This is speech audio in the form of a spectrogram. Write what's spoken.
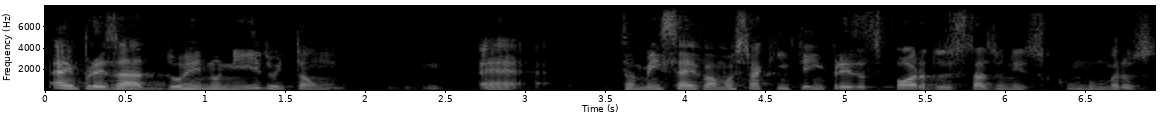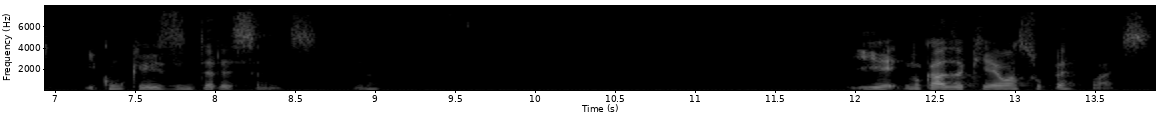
É uma empresa do Reino Unido, então é, também serve para mostrar que tem empresas fora dos Estados Unidos com números e com cases interessantes. Né? E no caso aqui é uma Super Paz.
